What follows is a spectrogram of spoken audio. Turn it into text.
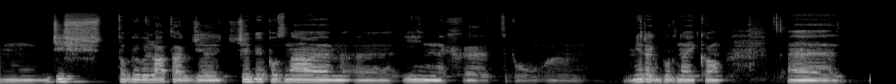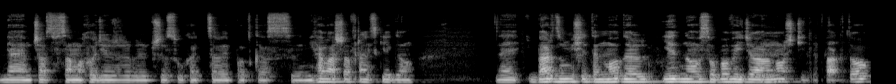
mm, gdzieś to były lata, gdzie Ciebie poznałem e, i innych e, typu Mirek Burnejko. E, Miałem czas w samochodzie, żeby przesłuchać cały podcast Michała Szafrańskiego. E, I bardzo mi się ten model jednoosobowej działalności de facto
